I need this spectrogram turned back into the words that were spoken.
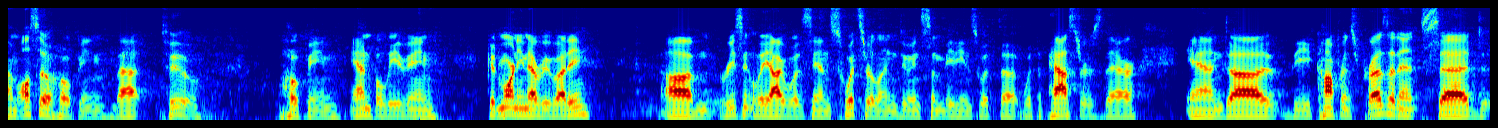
I'm also hoping that too. Hoping and believing. Good morning, everybody. Um, recently, I was in Switzerland doing some meetings with the, with the pastors there, and uh, the conference president said,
